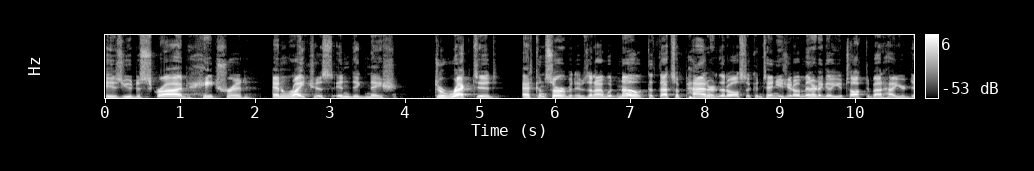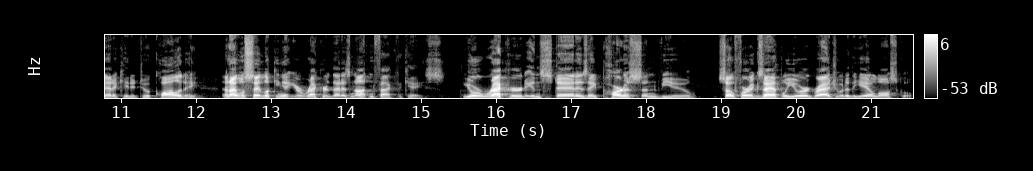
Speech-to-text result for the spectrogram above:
is you described hatred and righteous indignation directed at conservatives. And I would note that that's a pattern that also continues. You know, a minute ago you talked about how you're dedicated to equality. And I will say, looking at your record, that is not in fact the case. Your record instead is a partisan view. So, for example, you are a graduate of the Yale Law School.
